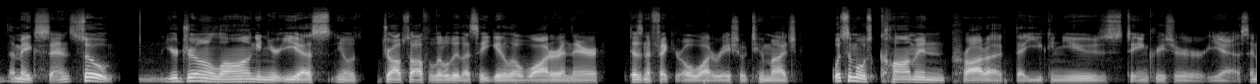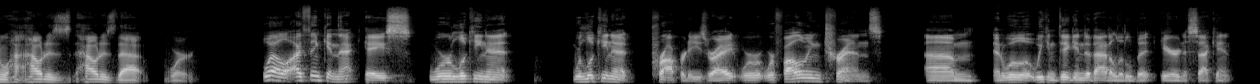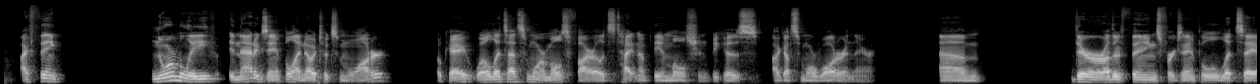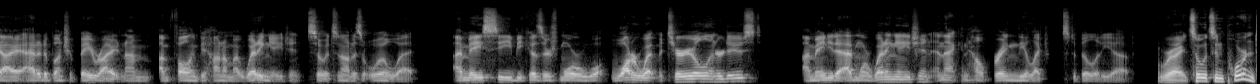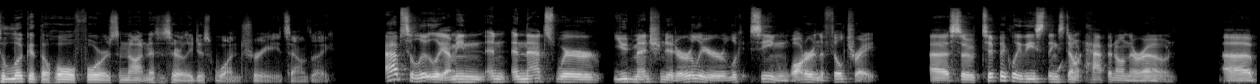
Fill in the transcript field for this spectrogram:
That makes sense. So you're drilling along and your ES, you know, drops off a little bit. Let's say you get a little water in there. It doesn't affect your oil water ratio too much what's the most common product that you can use to increase your ES, and how does how does that work? Well, I think in that case, we're looking at we're looking at properties, right? We're we're following trends, um, and we'll we can dig into that a little bit here in a second. I think normally in that example, I know I took some water. Okay, well let's add some more emulsifier. Let's tighten up the emulsion because I got some more water in there. Um, there are other things. For example, let's say I added a bunch of Barite and I'm I'm falling behind on my wetting agent, so it's not as oil wet. I may see because there's more wa- water wet material introduced. I may need to add more wetting agent, and that can help bring the electrical stability up. Right. So it's important to look at the whole forest and not necessarily just one tree. It sounds like. Absolutely. I mean, and and that's where you'd mentioned it earlier. Look, seeing water in the filtrate. Uh, so typically, these things don't happen on their own. Uh,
